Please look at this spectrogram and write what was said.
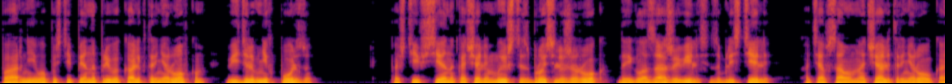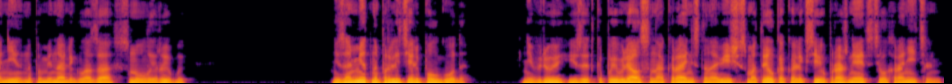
Парни его постепенно привыкали к тренировкам, видели в них пользу. Почти все накачали мышцы, сбросили жирок, да и глаза оживились, заблестели, хотя в самом начале тренировок они напоминали глаза снулой рыбы. Незаметно пролетели полгода. Неврюй изредка появлялся на окраине становища, смотрел, как Алексей упражняется с телохранителями.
